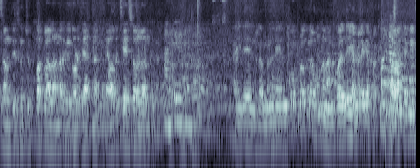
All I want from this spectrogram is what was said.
శ్రమ తీసుకుని చుట్టుపక్కల వాళ్ళందరికీ కూడా చేస్తున్నారు మరి. ఎవరు చేసేవాళ్ళు అంటున్నారు ఐదేళ్ళు రమ్మని నేను ఇంకో ప్రోగ్రామ్ ఉందని అనుకోలేదు. ఎమ్మెల్యే గారు పక్కన తర్వాత మీకు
